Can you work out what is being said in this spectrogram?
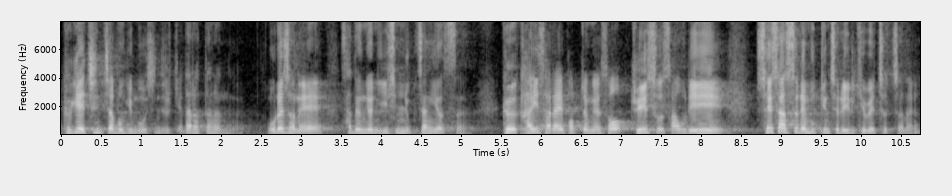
그게 진짜 복이 무엇인지를 깨달았다는 거예요. 오래전에 사도행전 26장이었어요. 그 가이사라의 법정에서 죄수 사울이 쇠사슬에 묶인 채로 이렇게 외쳤잖아요.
